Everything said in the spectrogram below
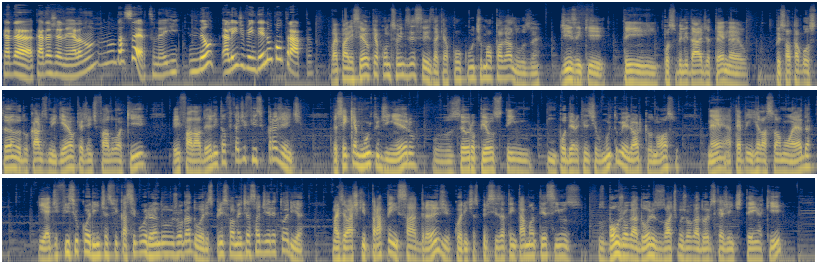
cada, cada janela não, não dá certo, né? E não, além de vender, não contrata. Vai parecer o que aconteceu em 16, daqui a pouco o último apaga a luz, né? Dizem que tem possibilidade até, né? O pessoal tá gostando do Carlos Miguel, que a gente falou aqui, vem falar dele, então fica difícil pra gente. Eu sei que é muito dinheiro, os europeus têm um poder aquisitivo muito melhor que o nosso, né? Até em relação à moeda. E é difícil o Corinthians ficar segurando os jogadores, principalmente essa diretoria. Mas eu acho que para pensar grande, o Corinthians precisa tentar manter sim os, os bons jogadores, os ótimos jogadores que a gente tem aqui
